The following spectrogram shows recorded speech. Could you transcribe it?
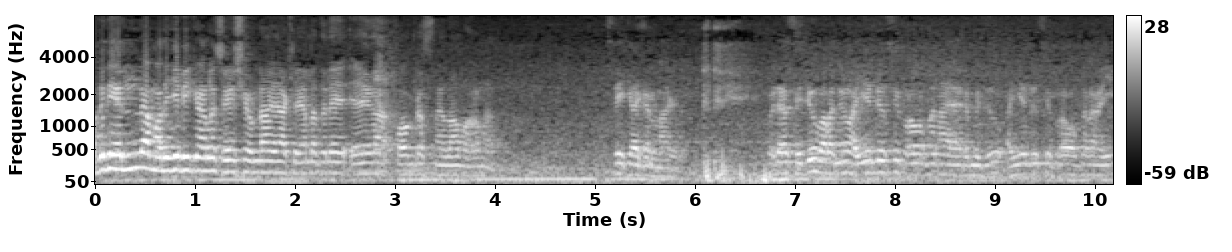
അതിനെല്ലാം അതിജീവിക്കാനുള്ള ശേഷിയുണ്ടായ കേരളത്തിലെ ഏക കോൺഗ്രസ് നേതാവാണ് ശ്രീ കെ കരുണാകരൻ ഇവിടെ സിജു പറഞ്ഞു ഐ എൻ ഡി സി പ്രവർത്തനമായി ആരംഭിച്ചു ഐ എൻ ഡി സി പ്രവർത്തനമായി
